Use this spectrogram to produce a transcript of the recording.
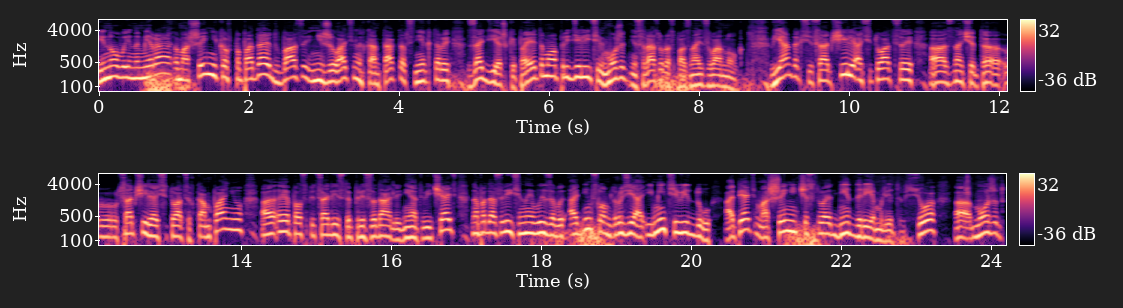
И новые номера мошенников попадают в базы нежелательных контактов с некоторой задержкой, поэтому определитель может не сразу распознать звонок. В Яндексе сообщили о ситуации, а, значит, а, сообщили о ситуации в компанию, а, Apple специалисты признали не отвечать на подозрительные вызовы. Одним словом, друзья, имейте в виду, опять мошенничество не дремлет, все может,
